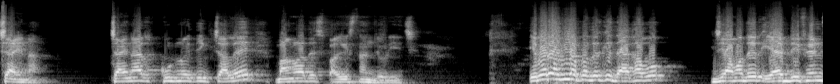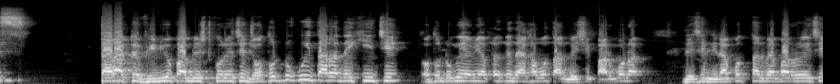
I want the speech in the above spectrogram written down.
চায়না, চায়নার কূটনৈতিক চালে বাংলাদেশ পাকিস্তান জড়িয়েছে। এবারে আমি আপনাদেরকে দেখাবো যে আমাদের এয়ার ডিফেন্স তারা একটা ভিডিও পাবলিশ করেছে, যতটুকুই তারা দেখিয়েছে, ততটুকুই আমি আপনাকে দেখাবো, তার বেশি পারব না। দেশে নিরাপত্তার ব্যাপার রয়েছে।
